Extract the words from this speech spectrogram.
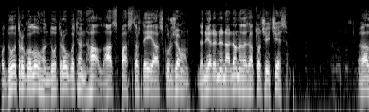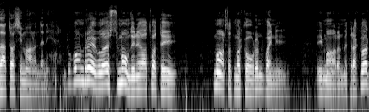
Po duhet rregullohen, duhet rrugët janë hall, as pastërti, as kurgjo, ndonjëherë ne na lënë edhe ato që i qesëm. Edhe ato s'i marrën ndonjëherë. Nuk ka rregull, është sëmundje në ato të. Martët mërkurën vijnë i marrën me traktuar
